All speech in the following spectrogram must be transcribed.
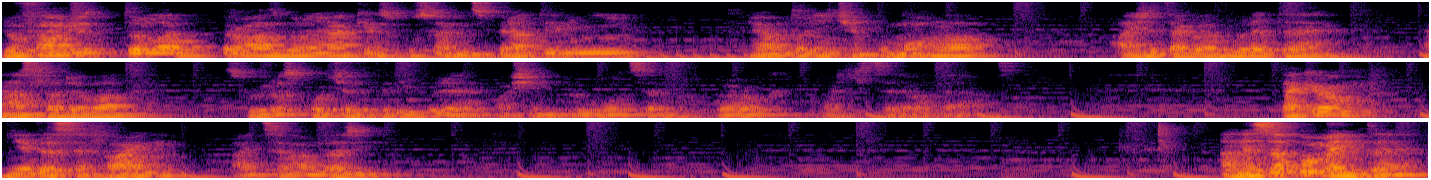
Doufám, že tohle pro vás bylo nějakým způsobem inspirativní, že vám to něčem pomohlo a že takhle budete následovat svůj rozpočet, který bude vaším průvodcem pro rok 2019. Tak jo, mějte se fajn, ať se vám daří. A nezapomeňte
